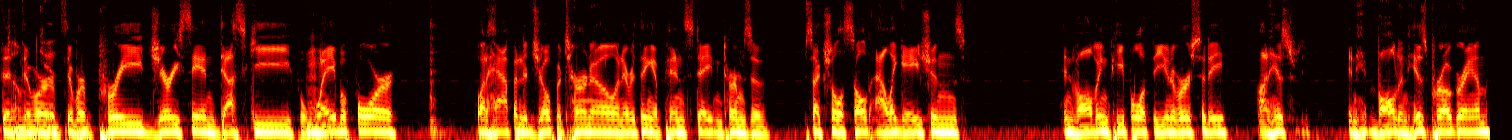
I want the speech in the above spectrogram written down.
that, some that were kids- that were pre Jerry Sandusky, Mm-hmm. way before what happened to Joe Paterno and everything at Penn State in terms of sexual assault allegations involving people at the university on his involved in his program.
